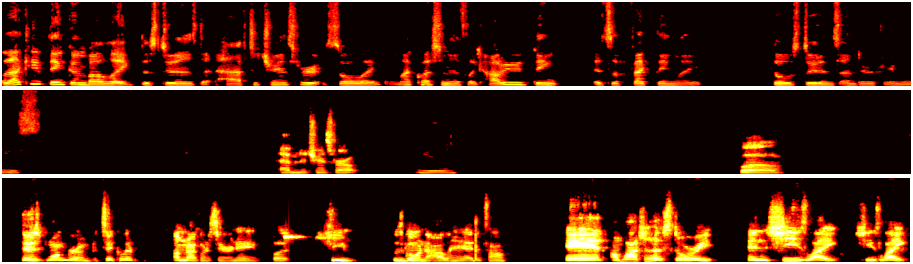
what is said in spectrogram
But I keep thinking about like the students that have to transfer. So like my question is like, how do you think it's affecting like those students and their families? Having to transfer out. Yeah. Well, there's one girl in particular. I'm not going to say her name, but she was going to Hallahan at the time, and I'm watching her story, and she's like, she's like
